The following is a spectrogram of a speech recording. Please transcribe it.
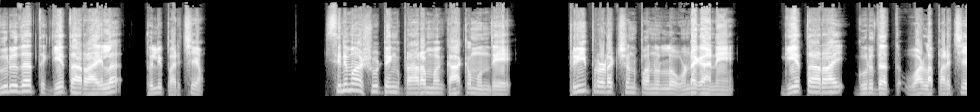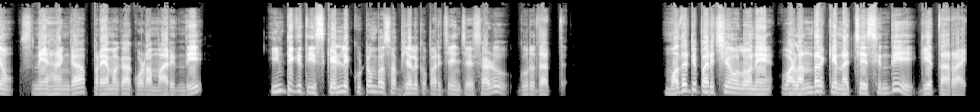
గురుదత్ గీతారాయ్ల తొలి పరిచయం. సినిమా షూటింగ్ ప్రారంభం కాకముందే ప్రీ ప్రొడక్షన్ పనుల్లో ఉండగానే గీతారాయ్ గురుదత్ వాళ్ళ పరిచయం స్నేహంగా ప్రేమగా కూడా మారింది. ఇంటికి తీసుకెళ్ళి కుటుంబ సభ్యులకు పరిచయం చేశాడు గురుదత్. మొదటి పరిచయంలోనే వాళ్ళందరికీ నచ్చేసింది గీతారాయ్.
